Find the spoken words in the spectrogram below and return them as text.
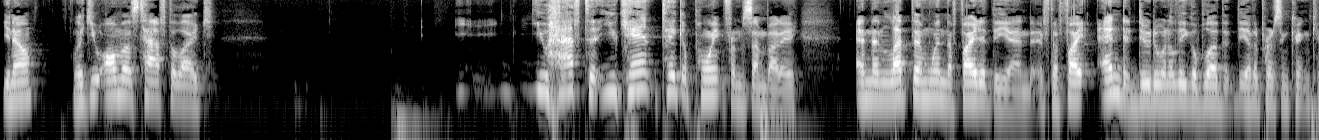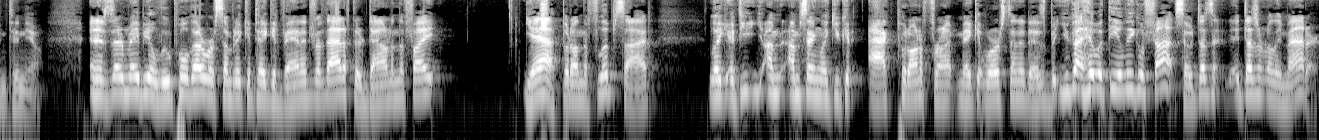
You know? Like, you almost have to, like, you have to, you can't take a point from somebody and then let them win the fight at the end if the fight ended due to an illegal blow that the other person couldn't continue. And is there maybe a loophole there where somebody could take advantage of that if they're down in the fight? Yeah, but on the flip side, like if you I'm I'm saying like you could act put on a front, make it worse than it is, but you got hit with the illegal shot, so it doesn't it doesn't really matter.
